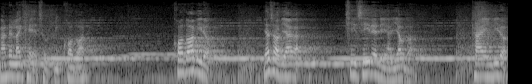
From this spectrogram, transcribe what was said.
ငါနဲ့လိုက်ခဲ့ဆိုပြီးခေါ်သွားတယ်ခေါ်သွားပြီးတော့မြတ်စွာဘုရားကခြေဆေးတဲ့နေရာရောက်သွားထိုင်ပြီးတော့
